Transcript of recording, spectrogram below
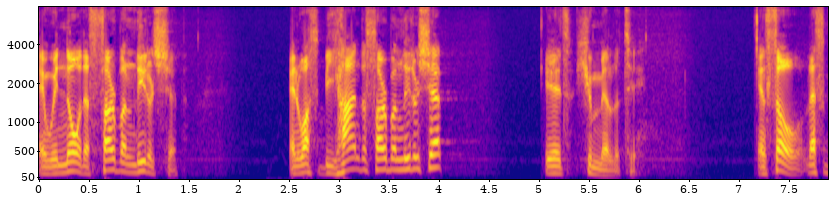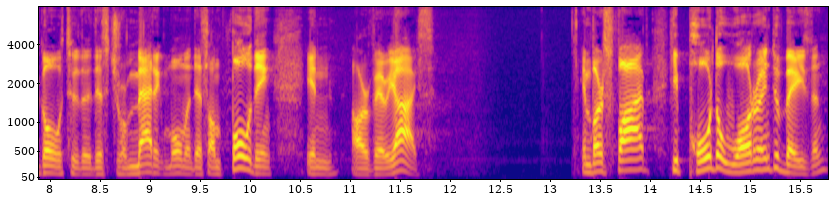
And we know the servant leadership. And what's behind the servant leadership is humility. And so let's go to the, this dramatic moment that's unfolding in our very eyes. In verse 5, he poured the water into basin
